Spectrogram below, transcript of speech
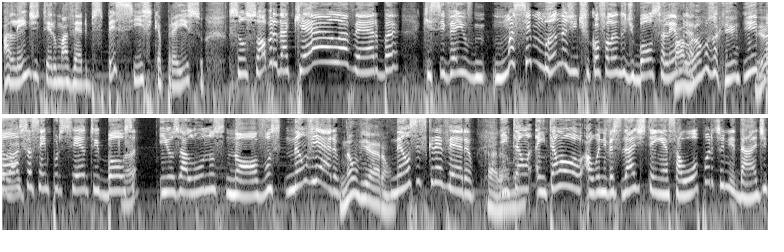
além de ter uma verba específica para isso, são sobra daquela verba que se veio uma semana a gente ficou falando de bolsa, lembra? Falamos aqui. E verdade. bolsa 100% e bolsa. É. E os alunos novos não vieram. Não vieram. Não se inscreveram. Caramba. Então, então a, a universidade tem essa oportunidade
